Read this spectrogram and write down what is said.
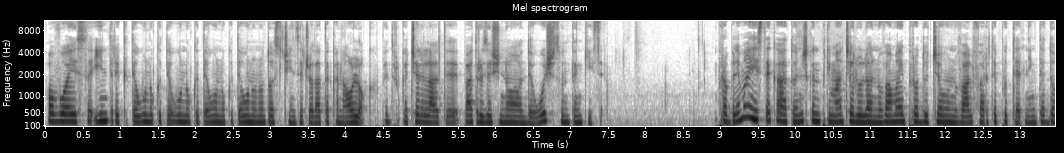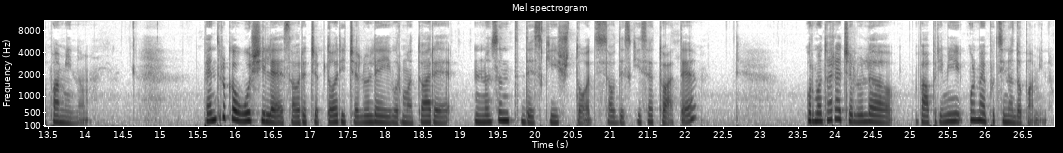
au voie să intre câte unul, câte unul, câte unul, câte unul, nu toți 50 odată că n-au loc, pentru că celelalte 49 de uși sunt închise. Problema este că atunci când prima celulă nu va mai produce un val foarte puternic de dopamină, pentru că ușile sau receptorii celulei următoare nu sunt deschiși toți sau deschise toate, următoarea celulă va primi mult mai puțină dopamină.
